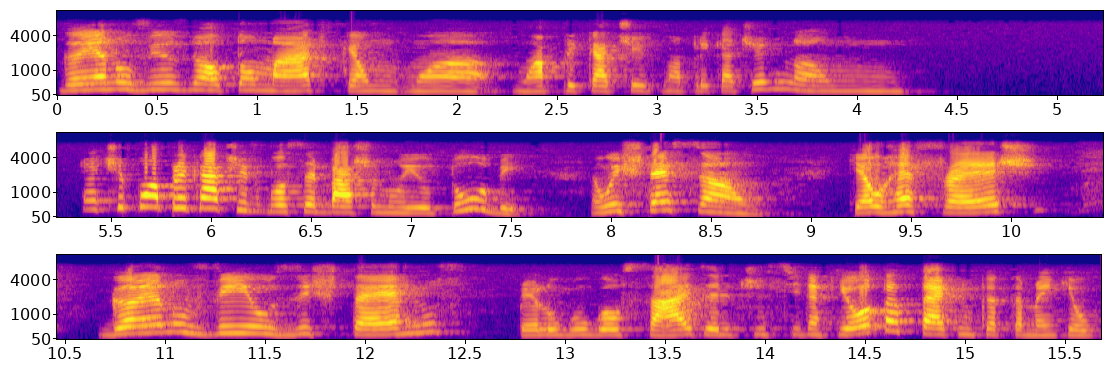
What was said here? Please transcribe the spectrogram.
Ganhando views no automático, que é um, uma, um aplicativo. Um aplicativo não, um, é tipo um aplicativo que você baixa no YouTube. É uma extensão, que é o Refresh. Ganhando views externos pelo Google Sites. Ele te ensina aqui outra técnica também que eu,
